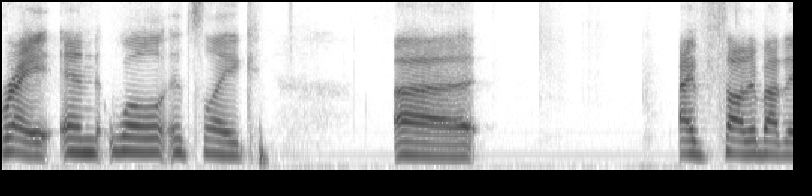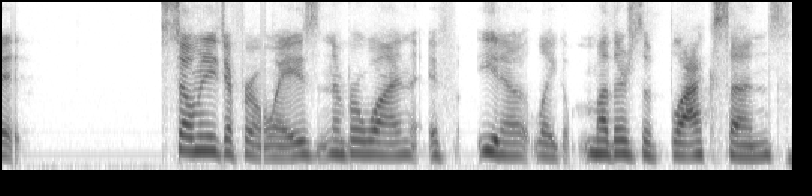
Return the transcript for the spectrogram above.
Right. And well, it's like uh I've thought about it so many different ways. Number one, if you know, like mothers of black sons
